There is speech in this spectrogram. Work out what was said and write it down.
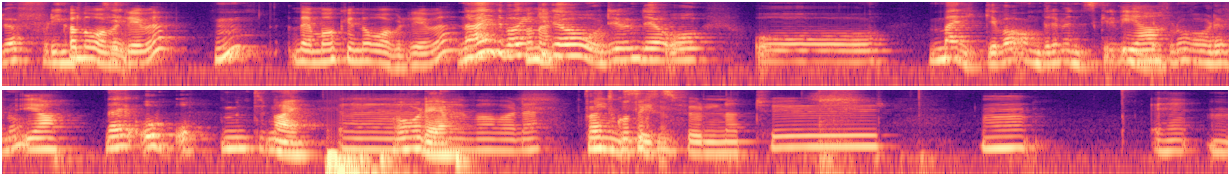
du er flink til Kan overdrive? til overdrive? Det med å kunne overdrive? Nei, det var ikke det å overdrive, men det å, å merke hva andre mennesker ville Ja. for noe. Hva var det for noe? Ja. Nei, å oppmuntre Nei. Eh, Hva var det? Hva var det? Innsiktsfull natur mm. Eh, mm.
